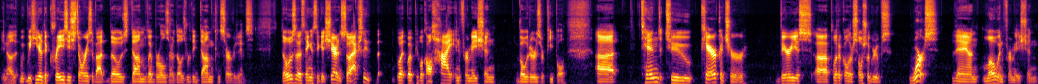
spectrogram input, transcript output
you know we, we, hear the crazy stories about those dumb liberals or those really dumb conservatives. Those are the things that get shared. And so actually what, what people call high information voters or people uh, tend to caricature various uh, political or social groups worse than low information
